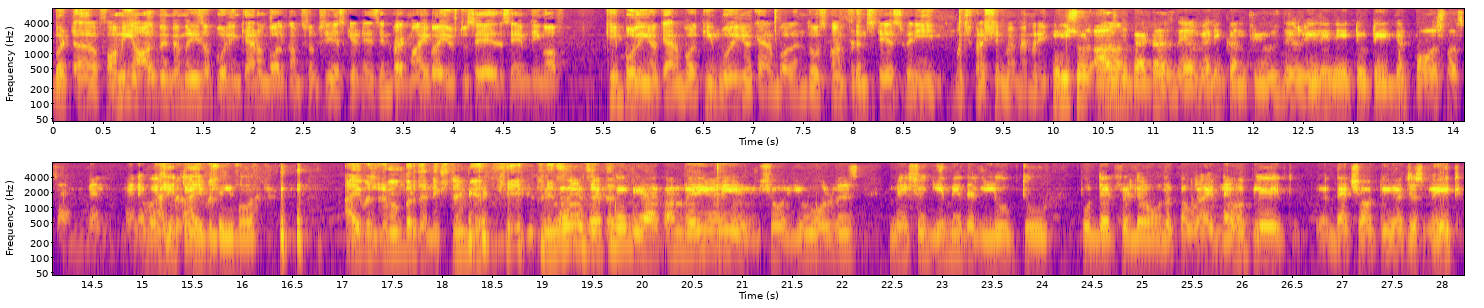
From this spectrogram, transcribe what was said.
But uh, for me, all my memories of bowling carom ball comes from CSK days. In fact, Mahiba used to say the same thing of keep bowling your carom ball, keep bowling your carom ball, and those confidence stays very much fresh in my memory. He should ask Uh, the batters. They are very confused. They really need to take that pause first time. When whenever I they will- I take will- three ball. I will remember the next time you are playing. no, definitely. I'm very, very sure. You always make sure give me that loop to put that fielder over the cover. I never played uh, that shot to you. I just wait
